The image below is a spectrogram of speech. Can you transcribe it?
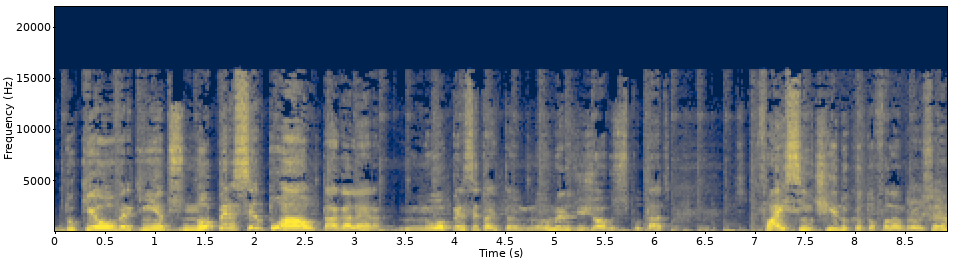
do que over 500 no percentual, tá, galera? No percentual. Então, número de jogos disputados. Faz sentido o que eu tô falando para você?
